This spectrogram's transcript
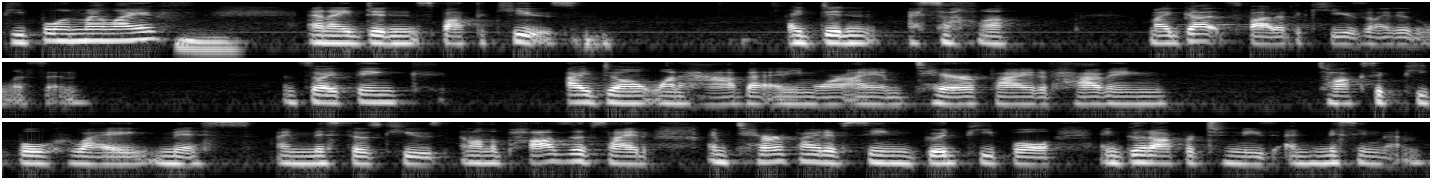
people in my life mm. and I didn't spot the cues. I didn't, I saw, well, my gut spotted the cues and I didn't listen. And so I think I don't want to have that anymore. I am terrified of having toxic people who I miss. I miss those cues. And on the positive side, I'm terrified of seeing good people and good opportunities and missing them.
